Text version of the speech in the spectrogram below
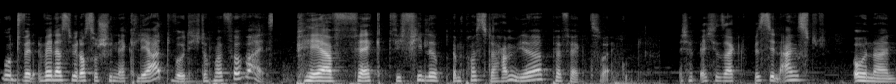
Gut, wenn, wenn das mir doch so schön erklärt, würde ich doch mal verweisen. Perfekt. Wie viele Imposter haben wir? Perfekt, zwei. Gut. Ich habe ehrlich gesagt ein bisschen Angst. Oh nein.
